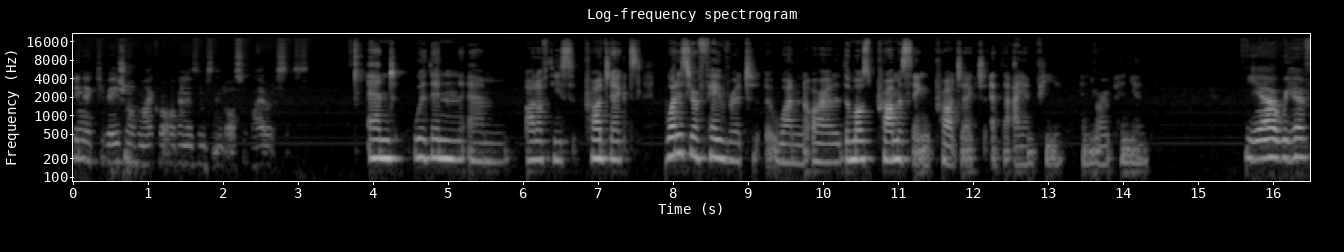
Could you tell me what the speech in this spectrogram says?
inactivation of microorganisms and also viruses. And within um, all of these projects, what is your favorite one or the most promising project at the INP, in your opinion? Yeah, we have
